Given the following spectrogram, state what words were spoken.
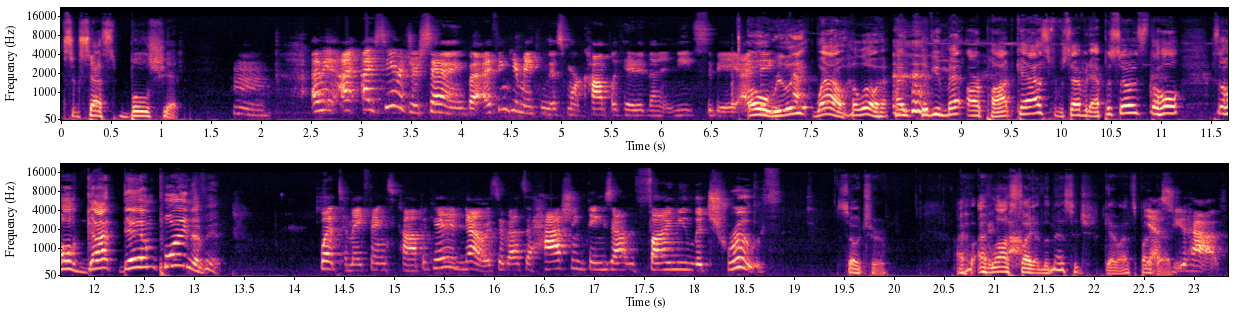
success bullshit. Hmm. I mean, I, I see what you're saying, but I think you're making this more complicated than it needs to be. I Oh, really? that- Wow. Hello. Have, have you met our podcast from seven episodes? The whole, it's the whole goddamn point of it. what to make things complicated? No, it's about to hashing things out and finding the truth. So true. I, I've lost sight of the message. Yeah, that's my yes, bad. you have.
